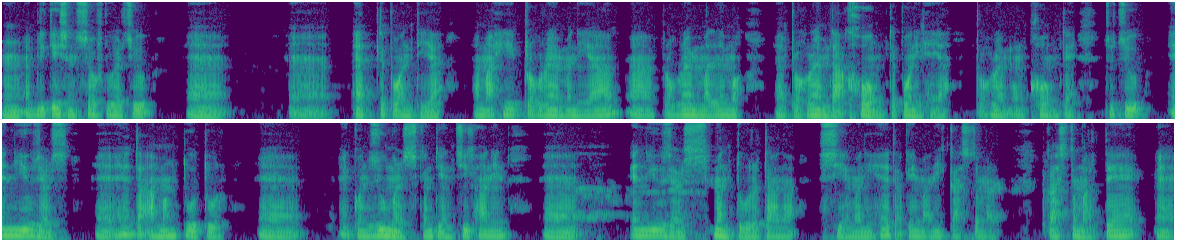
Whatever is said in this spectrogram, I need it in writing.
Um, application software to uh, uh, app te pawh an ti a hi program ani uh, program mal emaw uh, program dah khawm te ni program ong khawm te chu chu end users heta among hmangtu tur uh, consumers kan tih ang chikhanin end users hman tur atana siam ani heta keimah customer customer te uh,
